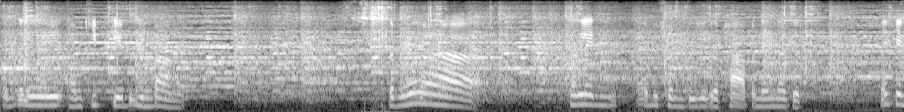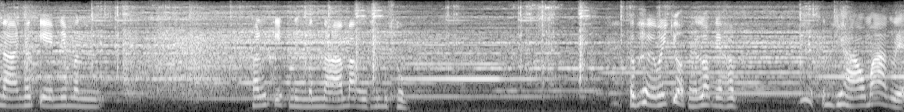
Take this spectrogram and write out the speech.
ผมก็เลยทำคลิปเกมอื่นบ้างแต่เพราะว่าถ้าเล่นให้ผู้ชมดูสภาพอันนั้นน่าจะไม่จะนานเพราะเกมนี้มันภารกิจหนึ่งมันนานมากเลยท่านผู้ชม เผลอไม่จบนะรอบเนี้ยครับ มันยาวมากเลย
